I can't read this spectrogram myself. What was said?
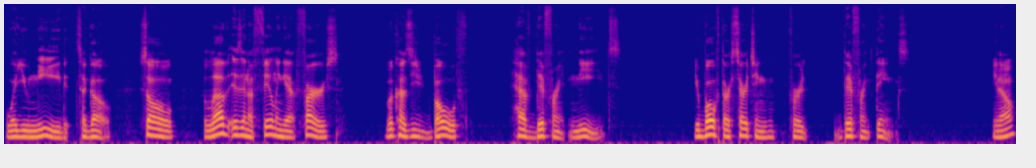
where you need to go. So, love isn't a feeling at first because you both have different needs you both are searching for different things. You know?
